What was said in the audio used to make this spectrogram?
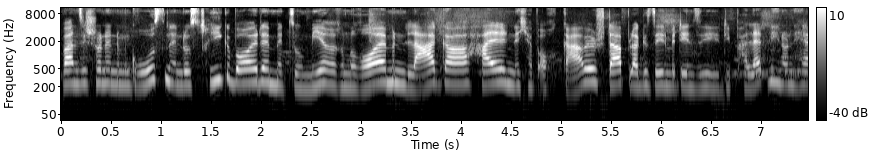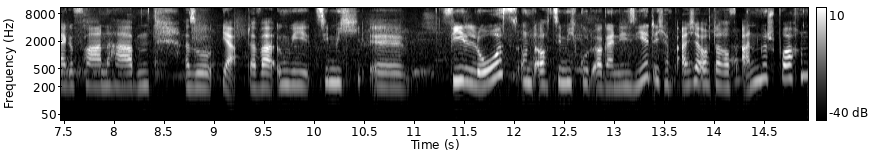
waren sie schon in einem großen Industriegebäude mit so mehreren Räumen, Lagerhallen. Ich habe auch Gabelstapler gesehen, mit denen sie die Paletten hin und her gefahren haben. Also ja, da war irgendwie ziemlich äh, viel los und auch ziemlich gut organisiert. Ich habe Asche auch darauf angesprochen.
